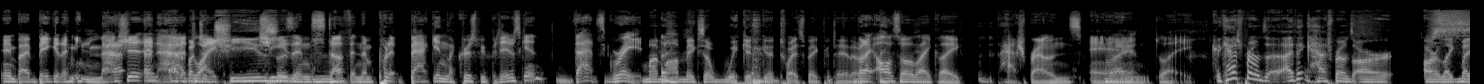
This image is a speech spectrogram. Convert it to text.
and by bake it I mean mash it and, add, add, a bunch like of cheese, cheese and stuff, and then put it back in the crispy potato skin, that's great. My mom makes a wicked good twice baked potato. But I also like like hash browns and Right. like like hash browns, I think hash browns are are like my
